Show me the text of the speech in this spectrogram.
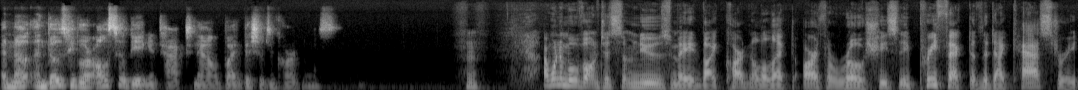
And, th- and those people are also being attacked now by bishops and cardinals. I want to move on to some news made by Cardinal elect Arthur Roche. He's the prefect of the Dicastery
